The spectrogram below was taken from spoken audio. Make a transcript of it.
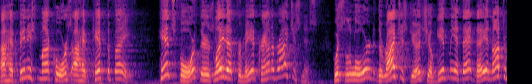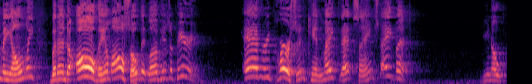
I have finished my course. I have kept the faith. Henceforth there is laid up for me a crown of righteousness, which the Lord, the righteous judge, shall give me at that day, and not to me only, but unto all them also that love his appearing. Every person can make that same statement. You know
